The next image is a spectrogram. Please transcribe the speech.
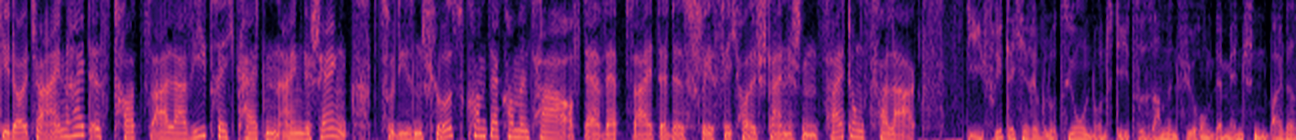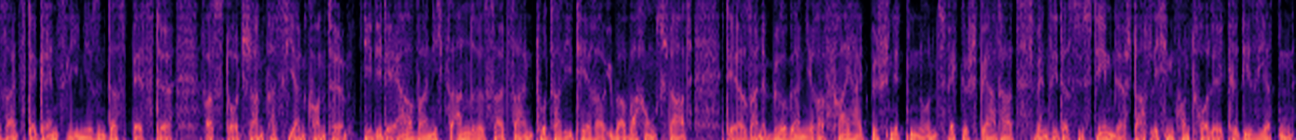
Die deutsche Einheit ist trotz aller Widrigkeiten ein Geschenk. Zu diesem Schluss kommt der Kommentar auf der Webseite des Schleswig-Holsteinischen Zeitungsverlags. Die friedliche Revolution und die Zusammenführung der Menschen beiderseits der Grenzlinie sind das Beste, was Deutschland passieren konnte. Die DDR war nichts anderes als ein totalitärer Überwachungsstaat, der seine Bürger in ihrer Freiheit beschnitten und weggesperrt hat, wenn sie das System der staatlichen Kontrolle kritisierten.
